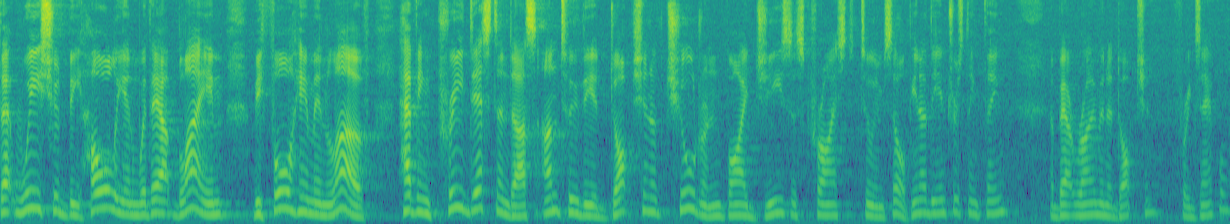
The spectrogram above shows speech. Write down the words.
that we should be holy and without blame before him in love, having predestined us unto the adoption of children by Jesus Christ to himself. You know the interesting thing about Roman adoption, for example?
